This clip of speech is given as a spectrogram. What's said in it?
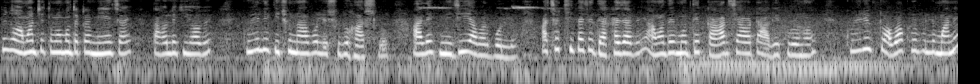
কিন্তু আমার যে তোমার মতো একটা মেয়ে চাই, তাহলে কি হবে? কুহেলি কিছু না বলে শুধু হাসলো। আলেক নিজেই আবার বলল আচ্ছা ঠিক আছে, দেখা যাবে। আমাদের মধ্যে কার চাওয়াটা আগে পূরণ হয়? কুহেলি একটু অবাক হয়ে বলল মানে?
